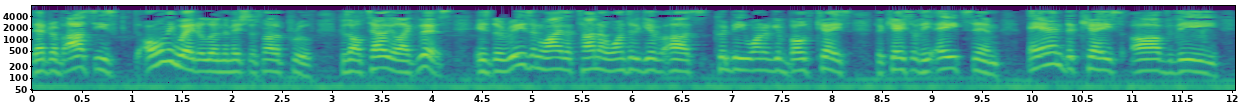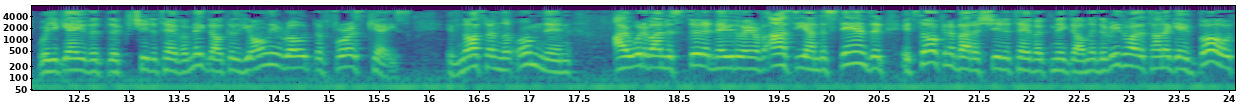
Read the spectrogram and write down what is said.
that Rav Asi's only way to learn the Mishnah is not a proof. Because I'll tell you like this, is the reason why the Tana wanted to give us, could be wanted to give both case, the case of the Eitzim and the case of the, where you gave the, the Shida Teva Migdal, because if you only wrote the first case, if not on the Umnin, I would have understood it maybe the way Rav Asi understands it. It's talking about a Shida Migdal. The reason why the Tana gave both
